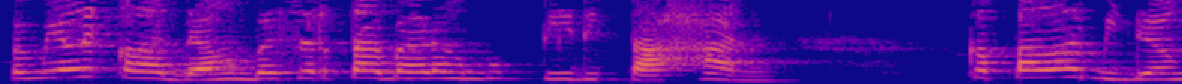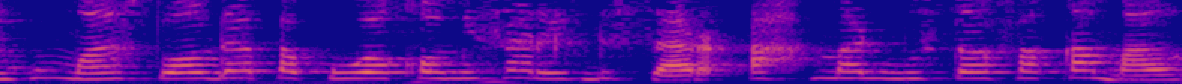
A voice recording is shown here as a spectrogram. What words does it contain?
Pemilik ladang beserta barang bukti ditahan. Kepala Bidang Humas Polda Papua Komisaris Besar Ahmad Mustafa Kamal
